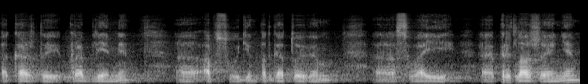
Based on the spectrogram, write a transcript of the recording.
по каждой проблеме обсудим, подготовим э, свои э, предложения.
